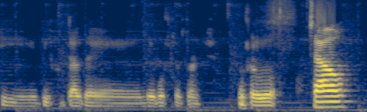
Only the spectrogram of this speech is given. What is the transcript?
y disfrutar de, vuestros drones. Un saludo. Chao.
